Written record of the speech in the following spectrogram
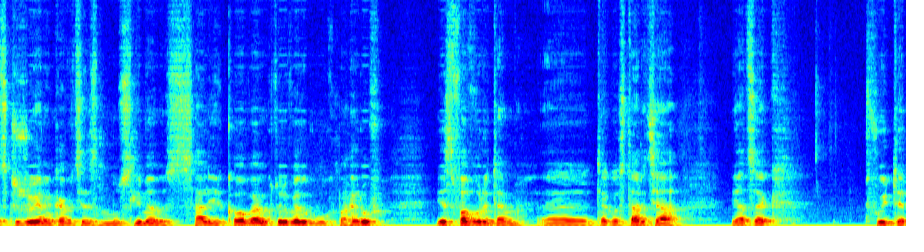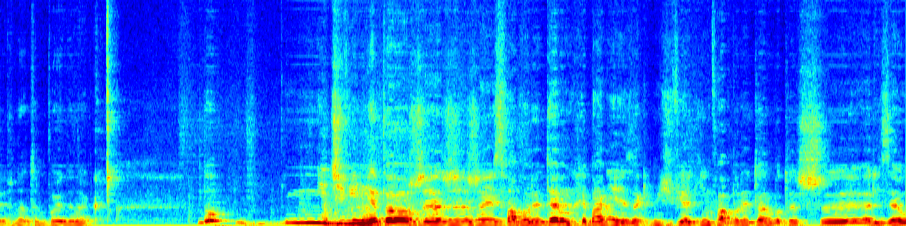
skrzyżuje rękawice z Muslimem Salikowem, który według Buchmacherów jest faworytem yy, tego starcia. Jacek, Twój typ na ten pojedynek. No, nie dziwi mnie to, że, że, że jest faworytem. Chyba nie jest jakimś wielkim faworytem, bo też y, Elizeu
